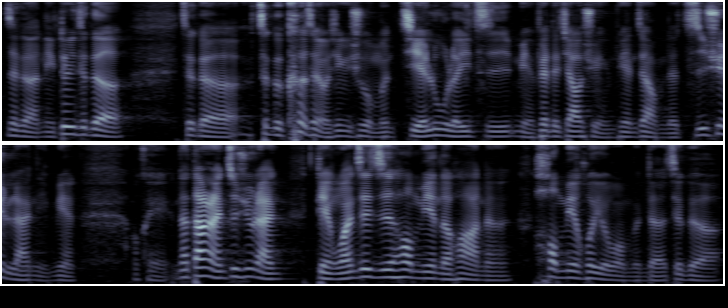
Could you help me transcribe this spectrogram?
这个你对这个这个这个课程有兴趣，我们截录了一支免费的教学影片在我们的资讯栏里面。OK，那当然资讯栏点完这支后面的话呢，后面会有我们的这个。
